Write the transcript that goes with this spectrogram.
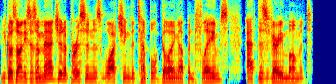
And he goes on, he says, Imagine a person is watching the temple going up in flames at this very moment,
